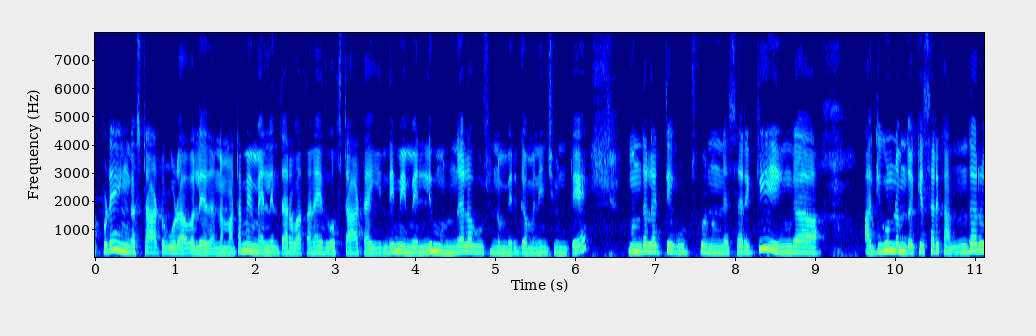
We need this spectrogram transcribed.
అప్పుడే ఇంకా స్టార్ట్ కూడా అవ్వలేదన్నమాట. మేము వెళ్ళిన తర్వాతనే ఇదిగో స్టార్ట్ అయ్యింది. మేము వెళ్ళి ముందల కూర్చున్నాం. మీరు గమనించి ఉంటే ముందలైతే కూర్చుకొని ఉండేసరికి ఇంకా అగ్గిగుండం దొక్కేసరికి అందరూ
